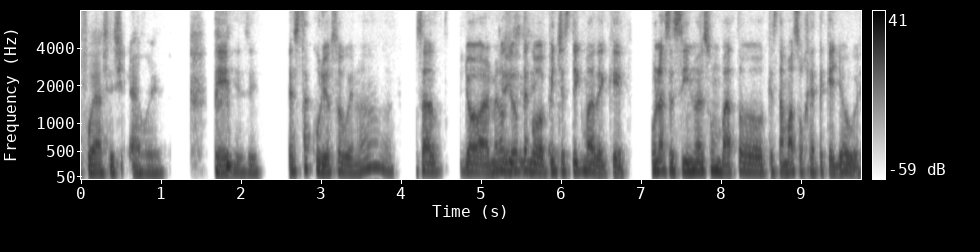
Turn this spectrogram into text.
fue asesina, güey. Sí, sí, sí. Está curioso, güey, ¿no? O sea, yo, al menos yo tengo pinche estigma de que un asesino es un vato que está más ojete que yo, güey.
